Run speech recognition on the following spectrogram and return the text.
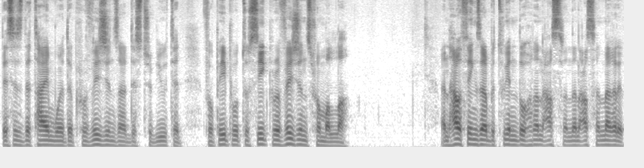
This is the time where the provisions are distributed for people to seek provisions from Allah. And how things are between Dhuhr and Asr and then Asr and Maghrib,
